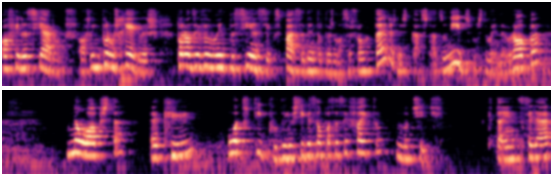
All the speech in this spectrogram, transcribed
ao financiarmos, ao impormos regras para o desenvolvimento da ciência que se passa dentro das nossas fronteiras, neste caso Estados Unidos, mas também na Europa, não obsta a que outro tipo de investigação possa ser feito noutros sítios, que têm, se calhar,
